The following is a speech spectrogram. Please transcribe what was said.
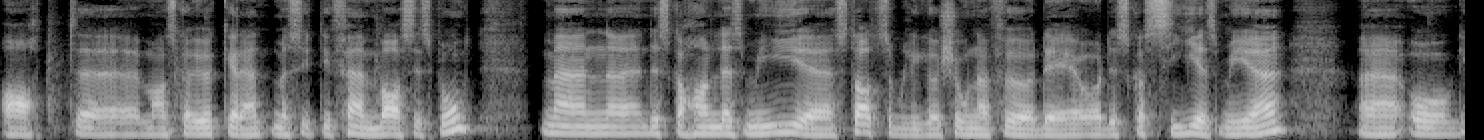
at eh, man skal øke renten med 75 basispunkt, men eh, det skal handles mye statsobligasjoner før det, og det skal sies mye. Eh, og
